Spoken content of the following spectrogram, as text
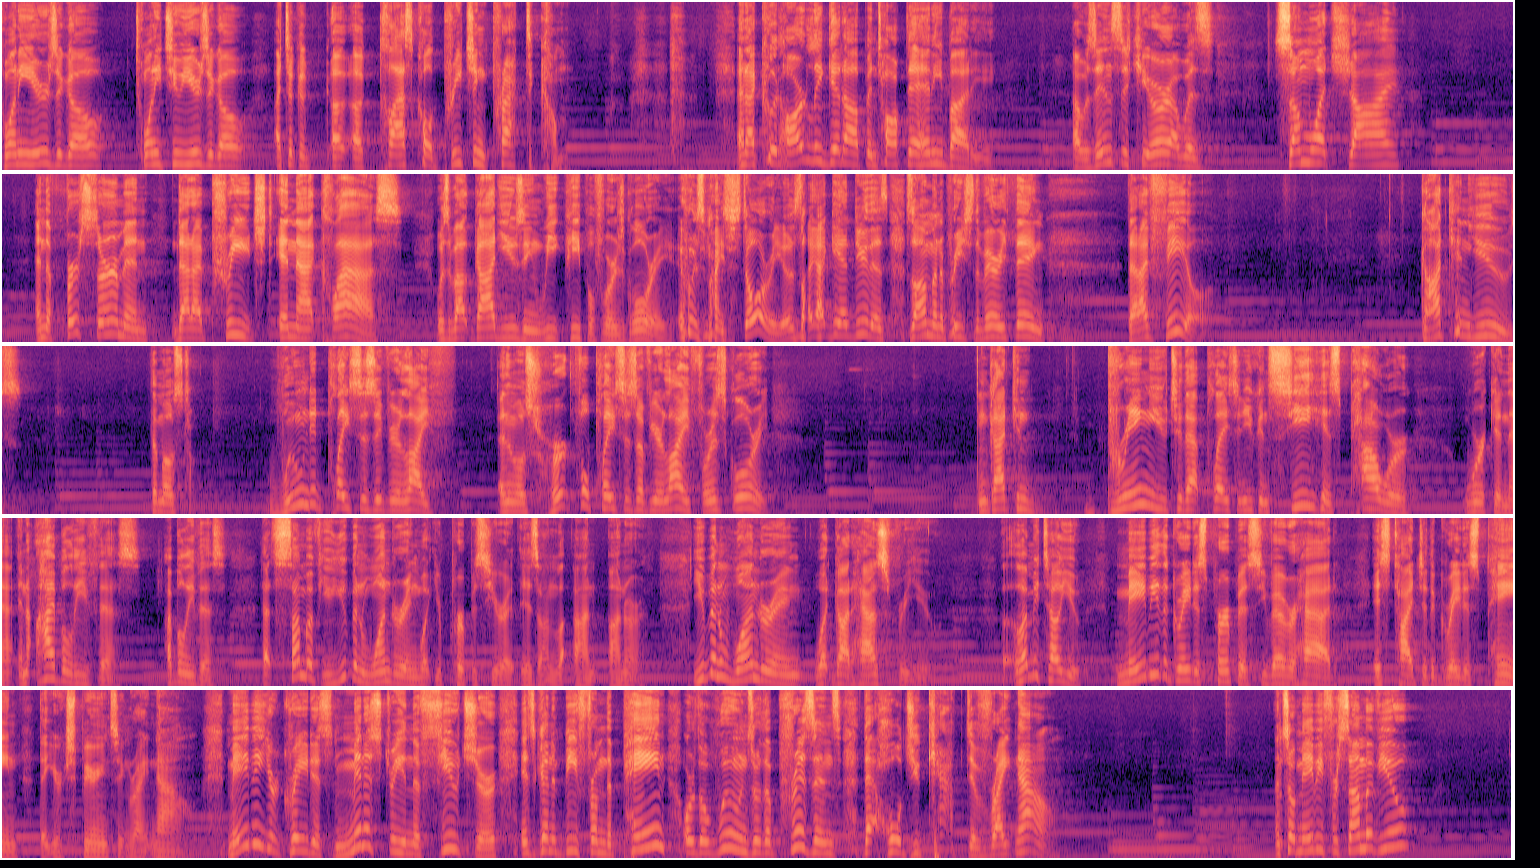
20 years ago, 22 years ago, I took a, a, a class called Preaching Practicum. and I could hardly get up and talk to anybody. I was insecure, I was somewhat shy. And the first sermon that I preached in that class was about God using weak people for his glory. It was my story. It was like, I can't do this, so I'm going to preach the very thing that I feel. God can use the most wounded places of your life and the most hurtful places of your life for his glory. And God can bring you to that place and you can see his power work in that. And I believe this. I believe this that some of you, you've been wondering what your purpose here is on, on, on earth. You've been wondering what God has for you. Let me tell you, maybe the greatest purpose you've ever had is tied to the greatest pain that you're experiencing right now. Maybe your greatest ministry in the future is going to be from the pain or the wounds or the prisons that hold you captive right now. And so maybe for some of you,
